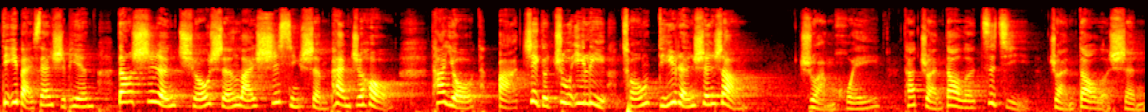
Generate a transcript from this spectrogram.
第一百三十篇，当诗人求神来施行审判之后，他有把这个注意力从敌人身上转回，他转到了自己，转到了神。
